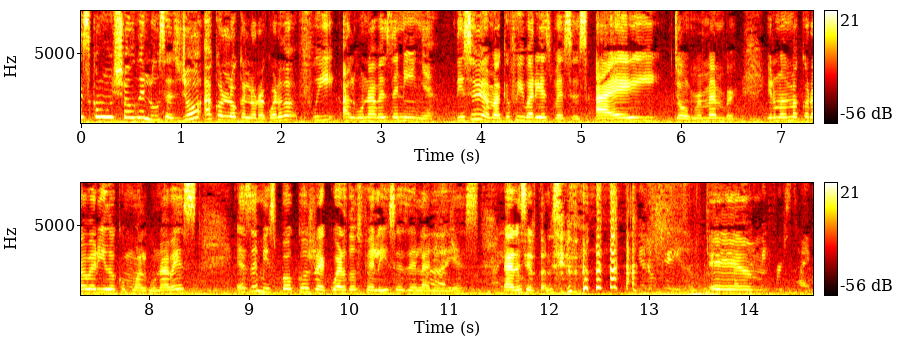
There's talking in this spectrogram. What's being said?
es como un show de luces. Yo, a con lo que lo recuerdo, fui alguna vez de niña. Dice mi mamá que fui varias veces. I don't remember. Yo nomás me acuerdo haber ido como alguna vez. Es de mis pocos recuerdos felices de la Ay, niñez. ay, Ah, no es cierto, no es cierto. Yo nunca he ido. Em, first time.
